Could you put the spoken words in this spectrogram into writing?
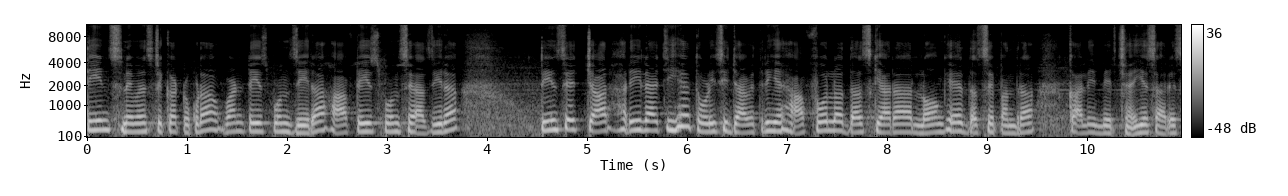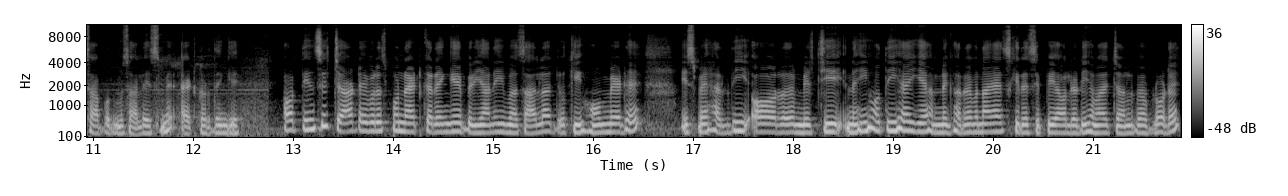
तीन सिनेमन स्टिक का टुकड़ा वन टीस्पून ज़ीरा हाफ़ टी स्पून से आज़ीरा तीन से चार हरी इलायची है थोड़ी सी जावित्री है, हाफ़ फुल और दस ग्यारह लौंग है, दस से पंद्रह काली मिर्च है। ये सारे साबुत मसाले इसमें ऐड कर देंगे। और तीन से चार टेबल स्पून ऐड करेंगे बिरयानी मसाला जो कि होममेड है। इसमें हल्दी और मिर्ची नहीं होती है, ये हमने घर में बनाया इसकी रेसिपी ऑलरेडी हमारे चैनल पे अपलोड है।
